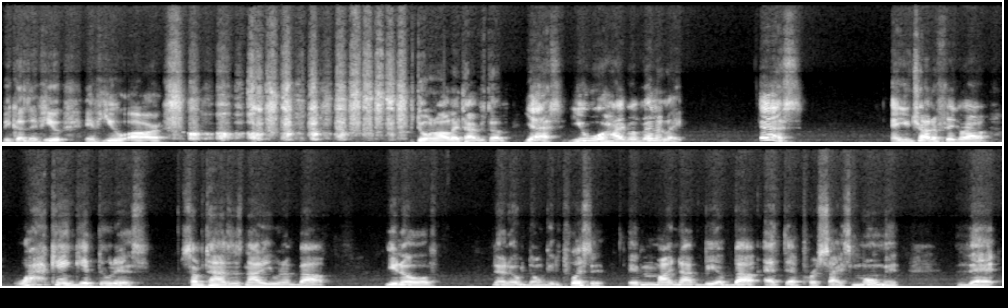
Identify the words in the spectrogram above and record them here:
Because if you if you are doing all that type of stuff, yes, you will hyperventilate. Yes. And you try to figure out why I can't get through this. Sometimes it's not even about, you know, that don't get it twisted. It might not be about at that precise moment that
